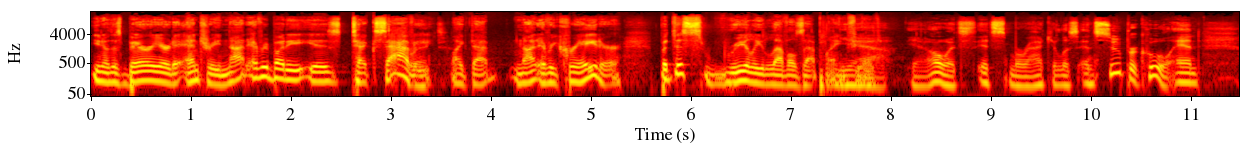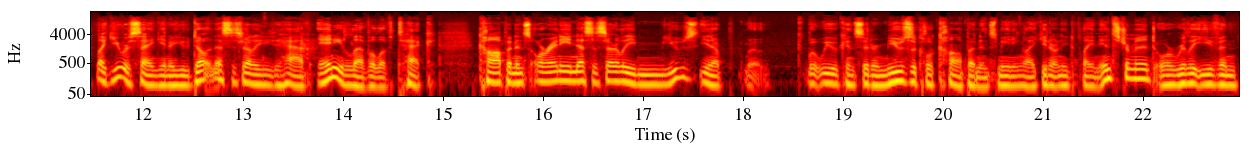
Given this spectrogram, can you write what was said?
you know, this barrier to entry. Not everybody is tech savvy Correct. like that. Not every creator. But this really levels that playing yeah. field. Yeah. Yeah. Oh, it's it's miraculous and super cool. And like you were saying, you know, you don't necessarily need to have any level of tech competence or any necessarily music, you know, what we would consider musical competence, meaning like you don't need to play an instrument or really even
